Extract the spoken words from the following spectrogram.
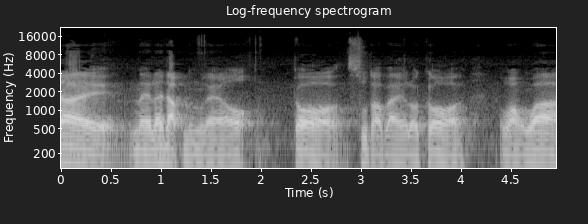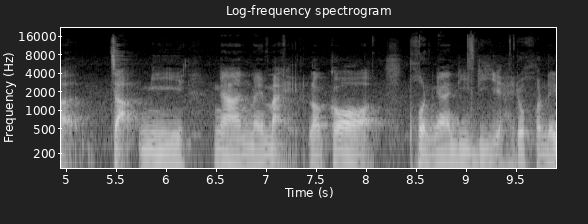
ได้ในระดับหนึ่งแล้ว ก็สู้ต่อไปแล้วก็หวังว่าจะมีงานใหม่ ๆ แล้วก็ผลงานดีๆ ให้ทุกคนได้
